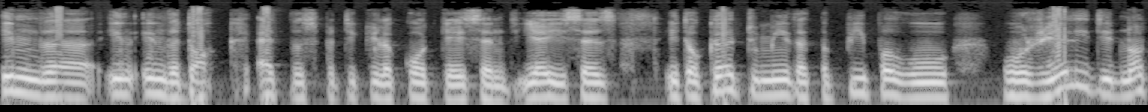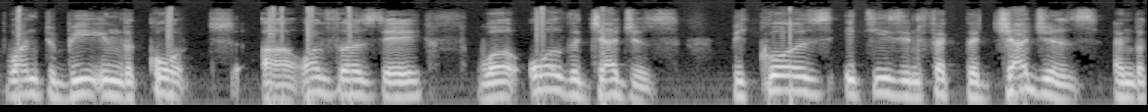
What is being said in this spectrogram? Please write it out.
in the in, in the dock at this particular court case, and yeah, he says it occurred to me that the people who who really did not want to be in the court uh, on Thursday were all the judges, because it is in fact the judges and the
